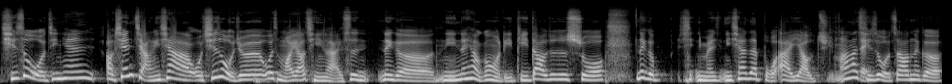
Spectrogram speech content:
其实我今天哦，先讲一下，我其实我觉得为什么要邀请你来，是那个你那天有跟我提提到，就是说那个你们你现在在博爱药局嘛？那其实我知道那个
